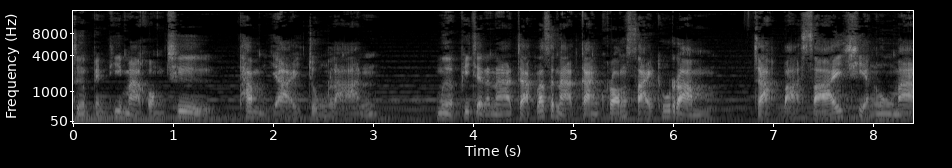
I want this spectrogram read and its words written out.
จึงเป็นที่มาของชื่อถ้ำยายจุงหลาน เมื่อพิจารณาจากลักษณะการคล้องสายทุรำจากบ่าซ้ายเฉียงลงมา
